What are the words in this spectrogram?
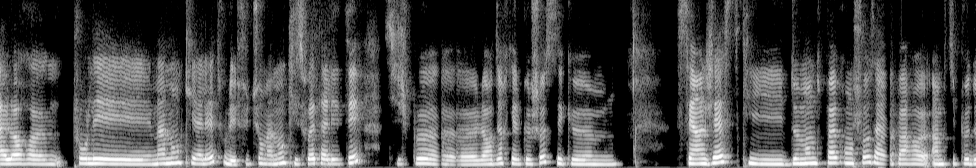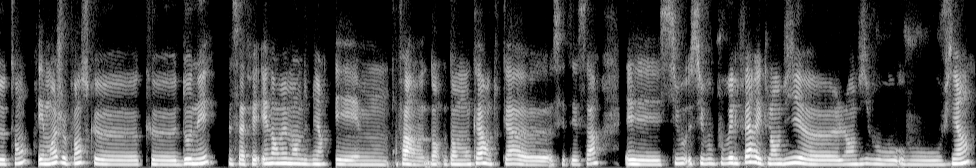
Alors, euh, pour les mamans qui allaitent ou les futures mamans qui souhaitent allaiter, si je peux euh, leur dire quelque chose, c'est que hum, c'est un geste qui demande pas grand-chose à part euh, un petit peu de temps. Et moi, je pense que, que donner, ça fait énormément de bien. Et hum, enfin, dans, mon cas, en tout cas, c'était ça. Et si vous, si vous pouvez le faire et que l'envie l'envie vous, vous vient,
